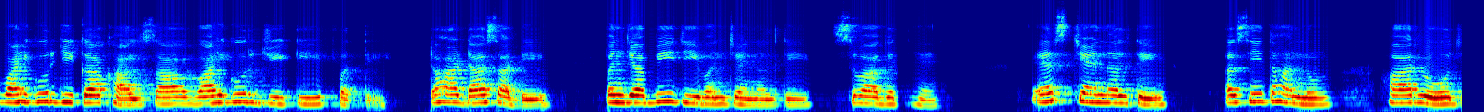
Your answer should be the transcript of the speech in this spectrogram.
ਵਾਹਿਗੁਰੂ ਜੀ ਕਾ ਖਾਲਸਾ, ਵਾਹਿਗੁਰੂ ਜੀ ਕੀ ਫਤਿਹ। ਤੁਹਾਡਾ ਸਾਡੇ ਪੰਜਾਬੀ ਜੀਵਨ ਚੈਨਲ ਤੇ ਸਵਾਗਤ ਹੈ। ਇਸ ਚੈਨਲ ਤੇ ਅਸੀਂ ਤੁਹਾਨੂੰ ਹਰ ਰੋਜ਼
